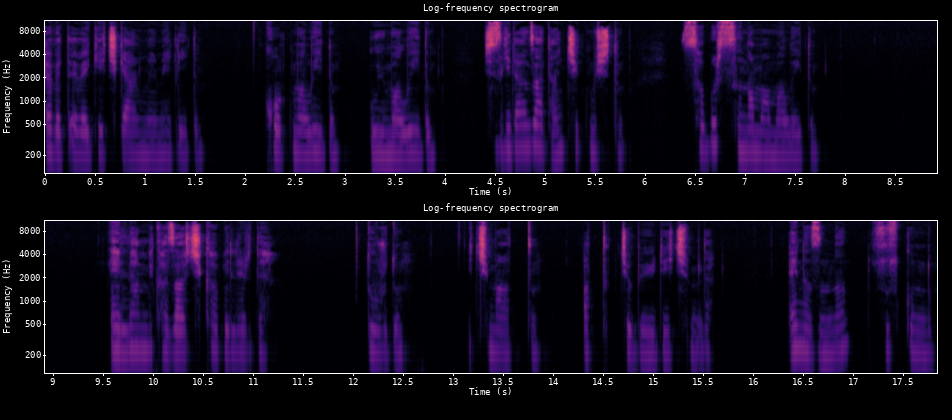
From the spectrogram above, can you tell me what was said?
Evet eve geç gelmemeliydim. Korkmalıydım, uyumalıydım. Çizgiden zaten çıkmıştım. Sabır sınamamalıydım. Elden bir kaza çıkabilirdi. Durdum. İçime attım. Attıkça büyüdü içimde. En azından suskundum.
